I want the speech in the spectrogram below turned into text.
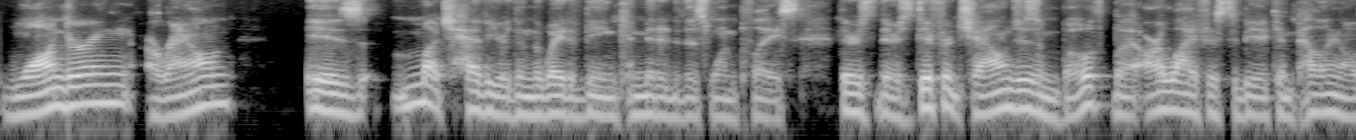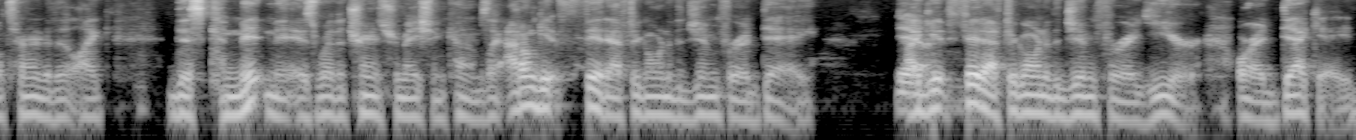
wandering around is much heavier than the weight of being committed to this one place. There's there's different challenges in both, but our life is to be a compelling alternative that like this commitment is where the transformation comes. Like I don't get fit after going to the gym for a day. Yeah. I get fit after going to the gym for a year or a decade.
